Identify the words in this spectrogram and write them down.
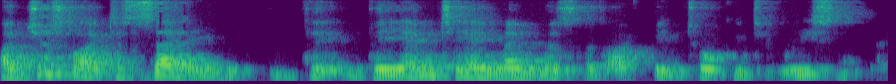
I'd just like to say the, the MTA members that I've been talking to recently,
